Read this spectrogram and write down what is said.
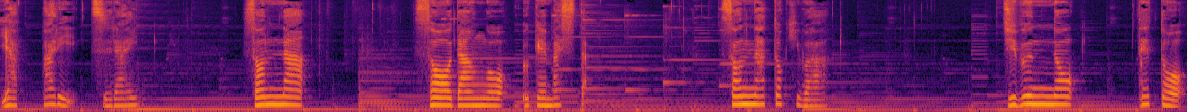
やっぱりつらい。そんな相談を受けました。そんな時は自分の手と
